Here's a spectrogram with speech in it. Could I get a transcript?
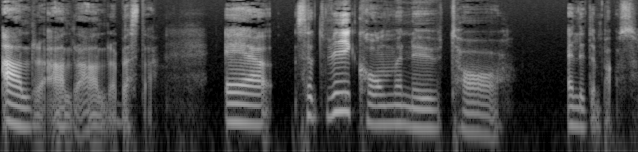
allra, allra, allra bästa. Eh, så att vi kommer nu ta en liten paus.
